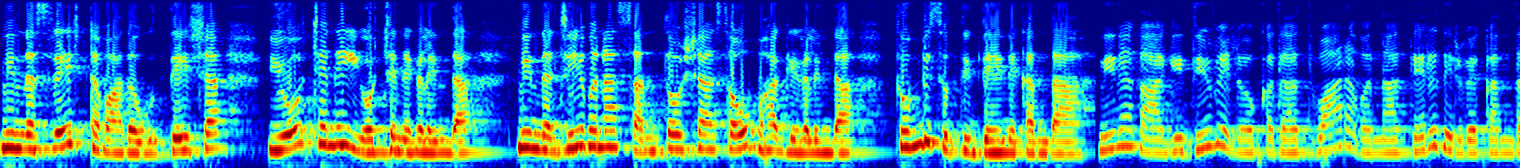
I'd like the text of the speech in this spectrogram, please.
ನಿನ್ನ ಶ್ರೇಷ್ಠವಾದ ಉದ್ದೇಶ ಯೋಚನೆ ಯೋಚನೆಗಳಿಂದ, ನಿನ್ನ ಜೀವನ ಸಂತೋಷ ಸೌಭಾಗ್ಯಗಳಿಂದ ತುಂಬಿಸುತ್ತಿದ್ದೇನೆ ಕಂದ. ನಿನಗಾಗಿ ದಿವ್ಯ ಲೋಕದ ದ್ವಾರವನ್ನ ತೆರೆದಿರುವೆ ಕಂದ.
